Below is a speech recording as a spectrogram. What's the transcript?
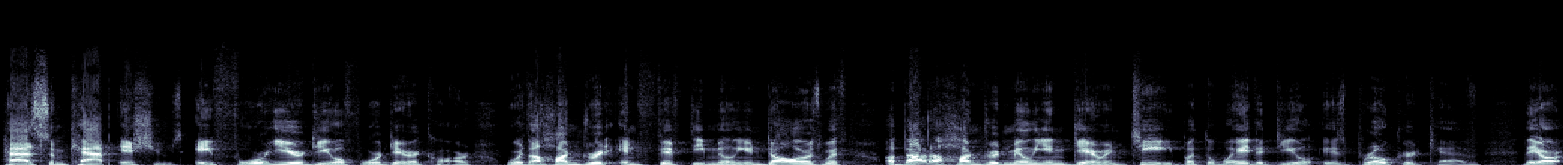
has some cap issues. A four year deal for Derek Carr worth $150 million with about 100 million guaranteed. But the way the deal is brokered, Kev, they are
